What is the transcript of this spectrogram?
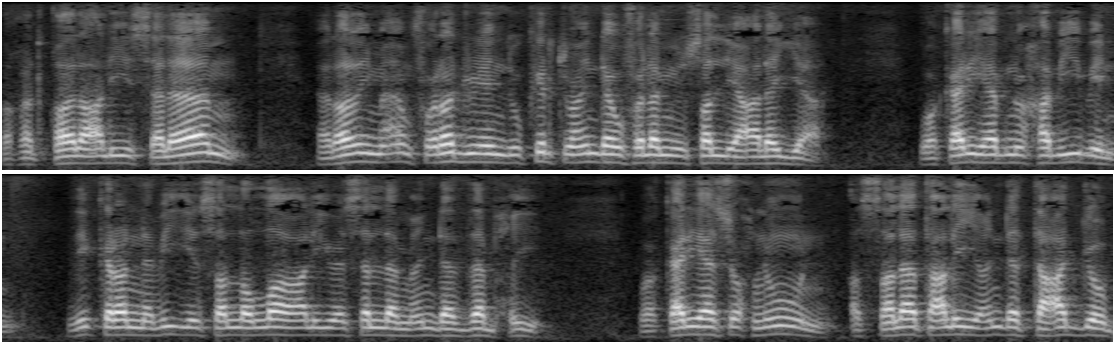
فقد قال عليه السلام رغم أنف رجل ذكرت عنده فلم يصلي علي. وكره ابن حبيب ذكر النبي صلى الله عليه وسلم عند الذبح. وكره سحنون الصلاة عليه عند التعجب.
